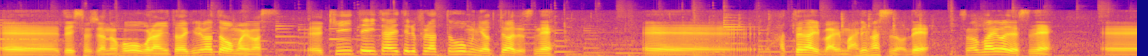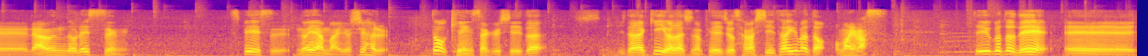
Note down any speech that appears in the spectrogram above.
えー、ぜひそちらの方をご覧いただければと思います、えー、聞いていただいているプラットフォームによってはですね、えー、貼ってない場合もありますのでその場合はですね、えー、ラウンドレッスンスペース野山義治と検索していただき私のページを探していただければと思います。ということで、え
